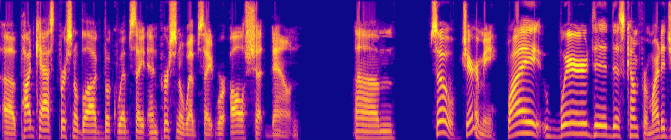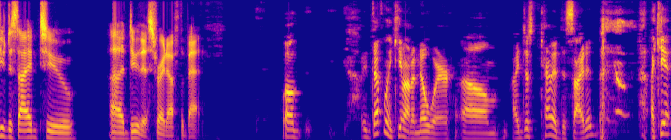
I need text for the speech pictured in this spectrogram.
uh, podcast, personal blog, book website, and personal website were all shut down. Um, so, Jeremy, why, where did this come from? Why did you decide to uh, do this right off the bat? Well, it definitely came out of nowhere. Um, I just kind of decided. I can't,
